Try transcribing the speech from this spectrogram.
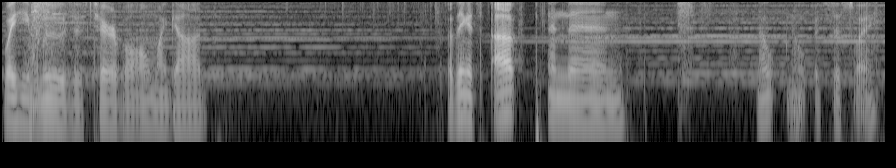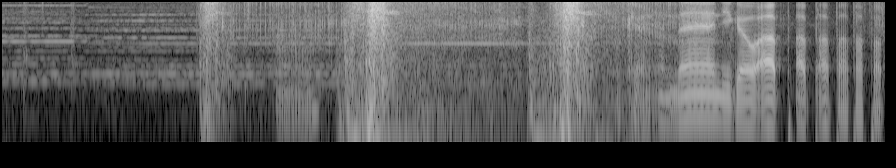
way he moves is terrible. Oh my god. I think it's up, and then... Nope, nope, it's this way. And you go up, up, up, up, up, up.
